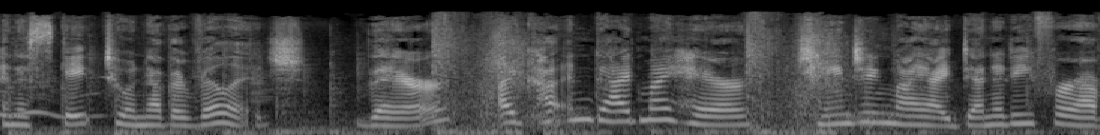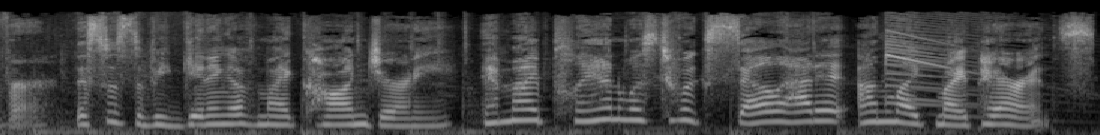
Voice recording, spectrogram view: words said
and escaped to another village. There, I cut and dyed my hair, changing my identity forever. This was the beginning of my con journey, and my plan was to excel at it unlike my parents.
